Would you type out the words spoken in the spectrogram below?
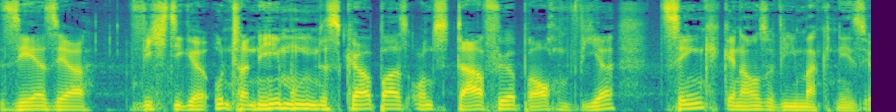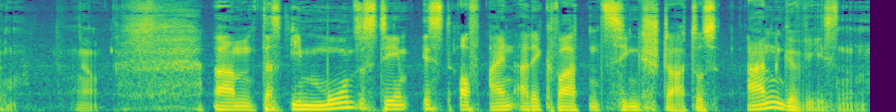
sehr, sehr wichtige Unternehmungen des Körpers und dafür brauchen wir Zink genauso wie Magnesium. Ja. Ähm, das Immunsystem ist auf einen adäquaten Zinkstatus angewiesen.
